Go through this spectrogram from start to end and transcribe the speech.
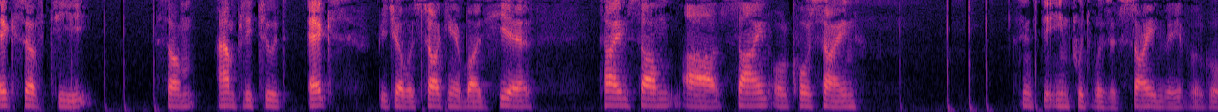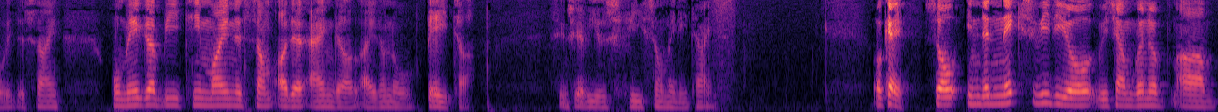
x of t, some amplitude x, which I was talking about here, times some uh, sine or cosine. Since the input was a sine wave, we'll go with the sine. Omega bt minus some other angle, I don't know, beta, since we have used phi so many times. Okay, so in the next video, which I'm going to um,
